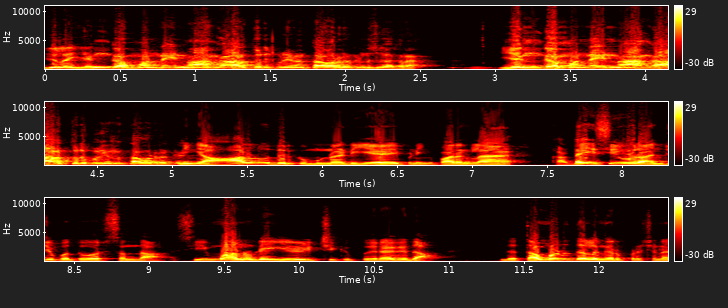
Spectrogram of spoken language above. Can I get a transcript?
இதுல எங்க மண்ணை நாங்க ஆள துடிப்பு என்ன தவறு இருக்குன்னு கேக்குறேன். எங்க மண்ணை நாங்க ஆள துடிப்பு என்ன தவறு இருக்கு? நீங்க ஆள்வதற்கு முன்னாடியே இப்ப நீங்க பாருங்களேன் கடைசி ஒரு அஞ்சு பத்து வருஷம் தான் சீமானுடைய எழுச்சிக்கு பிறகுதான். இந்த தமிழ் தெலுங்கர் பிரச்சனை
